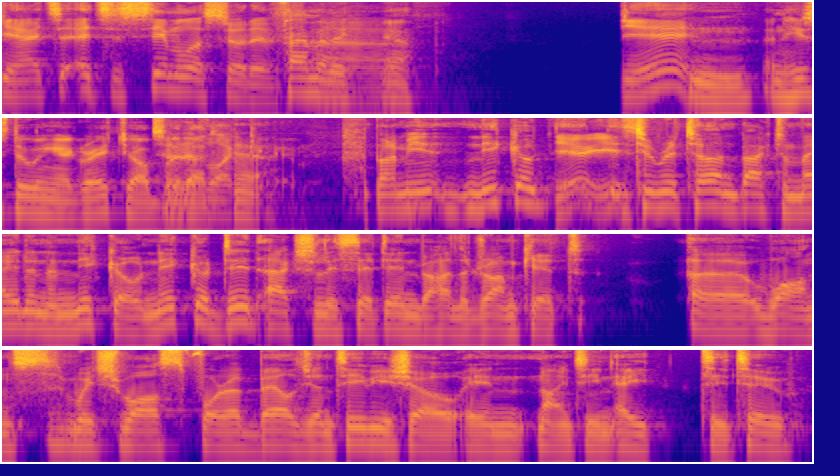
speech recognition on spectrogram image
Yeah, it's it's a similar sort of family. uh, yeah, yeah, and he's doing a great job sort with of that. like Yeah. But I mean, Nicko, Yeah, to return back to Maiden and Nicko, Nicko did actually sit in behind the drum kit uh, once, which was for a Belgian TV show in 1982,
